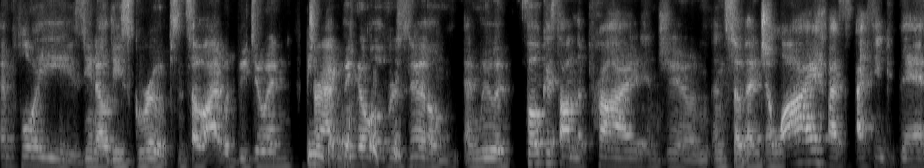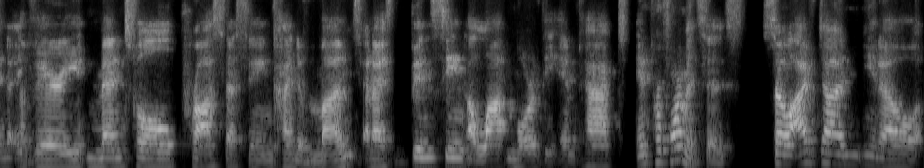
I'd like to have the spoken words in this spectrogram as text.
employees, you know, these groups. And so I would be doing drag Bingo. bingo over Zoom and we would focus on the pride in June. And so then July has, I think, been a very mental processing kind of month. And I've been seeing a lot more of the impact in performances. So I've done, you know,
